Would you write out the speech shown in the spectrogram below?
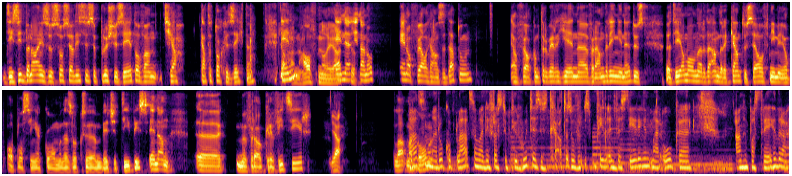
die zit bijna in zijn socialistische plusje zetel van... Tja, ik had het toch gezegd, hè. Ja, een half miljard. En, en, dan ook, en ofwel gaan ze dat doen, ofwel komt er weer geen eh, verandering in. Hè. Dus het helemaal naar de andere kant, dus zelf niet mee op oplossingen komen. Dat is ook zo een beetje typisch. En dan eh, mevrouw Krevits hier. Ja. Laat maar plaatsen, komen. maar ook op plaatsen waar de infrastructuur goed is. Dus het gaat dus over veel investeringen, maar ook eh, aangepast rijgedrag.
